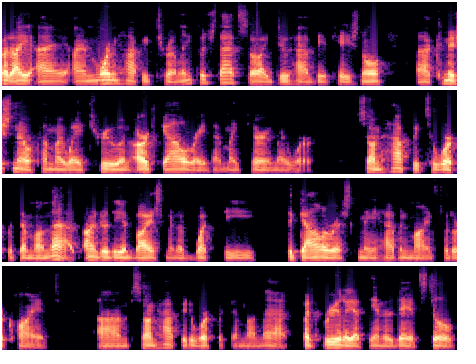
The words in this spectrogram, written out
but I, I I'm more than happy to relinquish that. So I do have the occasional uh, commission that will come my way through an art gallery that might carry my work. So I'm happy to work with them on that under the advisement of what the the gallerist may have in mind for their client. Um, so I'm happy to work with them on that. But really, at the end of the day, it's still,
